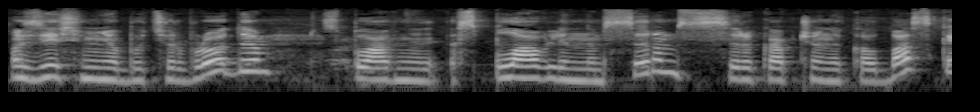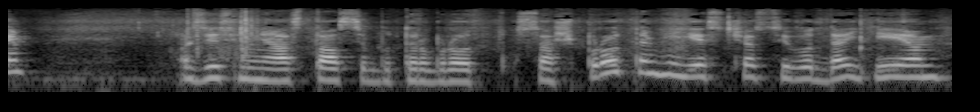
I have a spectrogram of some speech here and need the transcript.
Здесь у меня бутерброды с, плавлен... с плавленным сыром, с сырокопченой колбаской. А здесь у меня остался бутерброд со шпротами. Я сейчас его доем.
